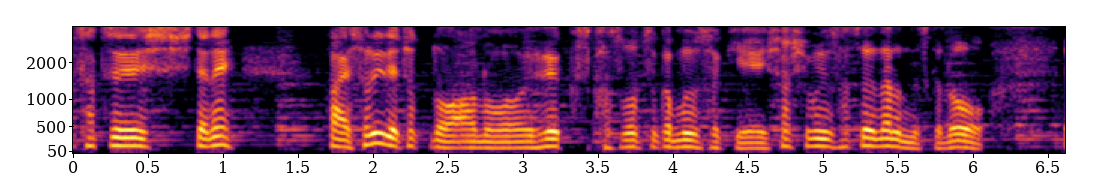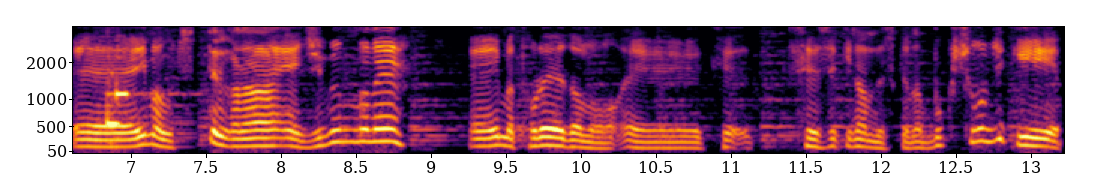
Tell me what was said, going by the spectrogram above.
撮影してね、はい、それでちょっとあの、FX 仮想通貨分析、久しぶりに撮影になるんですけど、えー、今映ってるかな、えー、自分のね、えー、今トレードの、えー、成績なんですけど、僕正直、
